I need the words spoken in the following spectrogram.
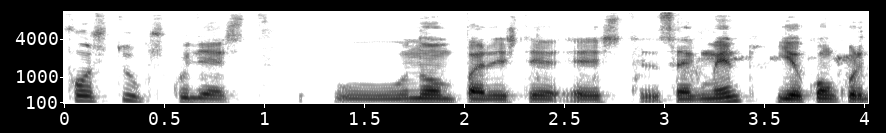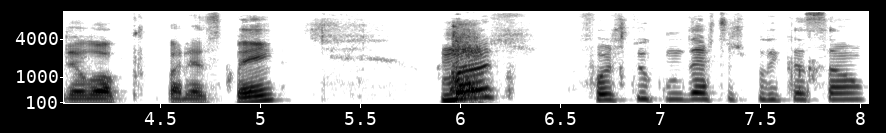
foste tu que escolheste o nome para este, este segmento e eu concordei logo porque parece bem. Mas foste tu que me deste a explicação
